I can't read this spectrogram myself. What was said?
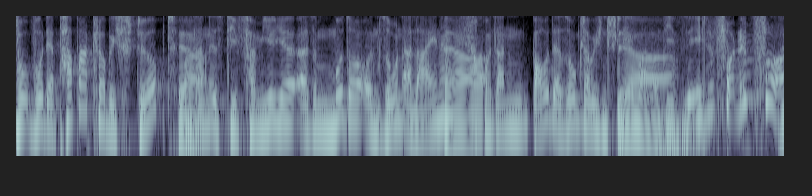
Wo, wo der Papa, glaube ich, stirbt Ja. und dann ist die Familie, also Mutter und Sohn alleine Ja. und dann baut der Sohn, glaube ich, einen Schneemann Ja. und die Seele von dem Vater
